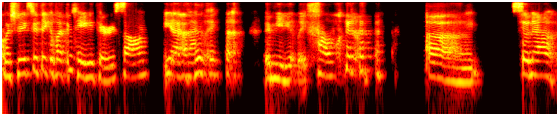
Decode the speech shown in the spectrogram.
Which makes me think of like the Katy Perry song. Yeah, exactly. Immediately. um, so now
